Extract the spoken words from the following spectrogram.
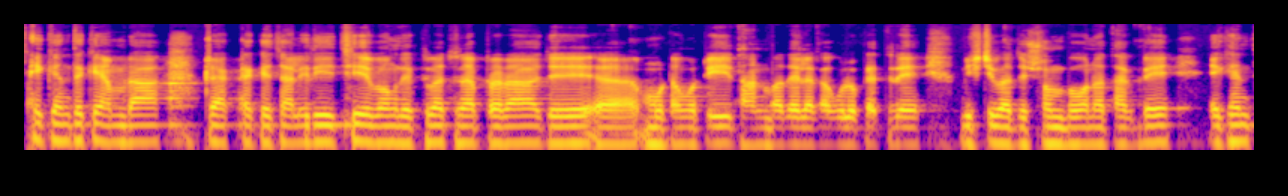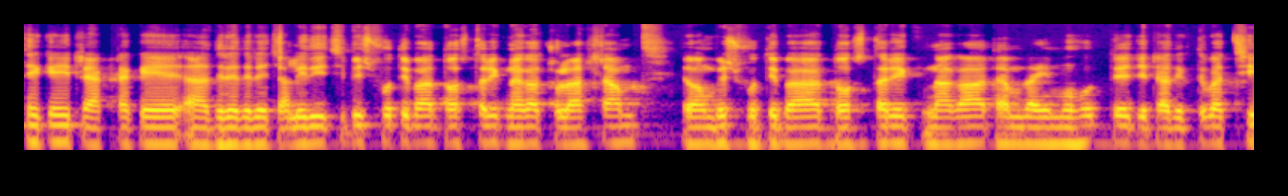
এখান থেকে আমরা ট্র্যাকটাকে চালিয়ে দিয়েছি এবং দেখতে পাচ্ছেন আপনারা যে মোটামুটি ধানবাদ এলাকাগুলোর ক্ষেত্রে বৃষ্টিপাতের সম্ভাবনা থাকবে। এখান থেকেই ট্র্যাকটাকে ধীরে ধীরে চালিয়ে দিয়েছি। বৃহস্পতিবার দশ তারিখ নাগাদ চলে আসলাম এবং বৃহস্পতিবার দশ তারিখ নাগাদ আমরা এই মুহূর্তে যেটা দেখতে পাচ্ছি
